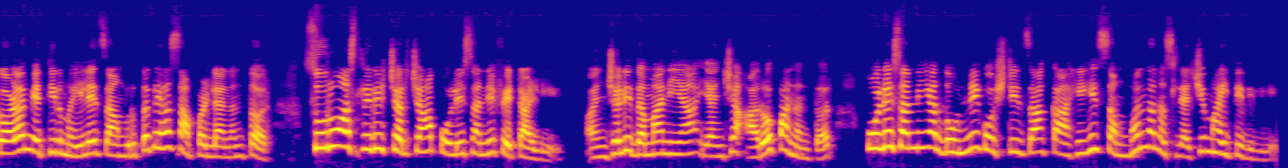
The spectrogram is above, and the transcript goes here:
कळम येथील महिलेचा मृतदेह सापडल्यानंतर सुरू असलेली चर्चा पोलिसांनी फेटाळली. अंजली दमानिया यांच्या आरोपानंतर पोलिसांनी या दोन्ही गोष्टींचा काहीही संबंध नसल्याची माहिती दिली आहे.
